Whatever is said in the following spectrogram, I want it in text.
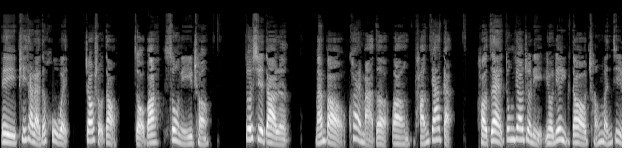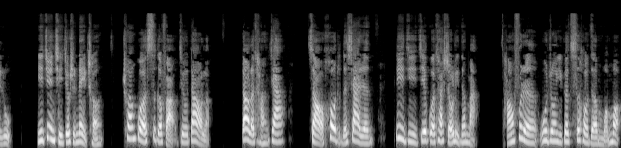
被撇下来的护卫，招手道：“走吧，送你一程。”多谢大人。满宝快马的往唐家赶。好在东郊这里有另一道城门进入，一进去就是内城，穿过四个坊就到了。到了唐家，早候着的下人立即接过他手里的马。唐夫人屋中一个伺候的嬷嬷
